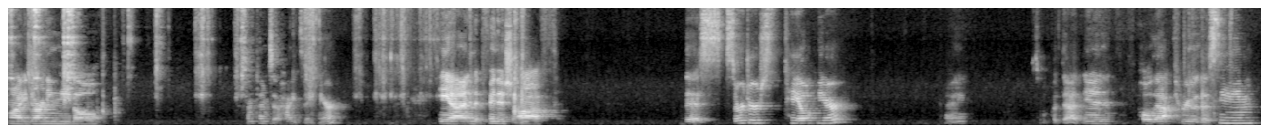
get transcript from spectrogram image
my darning needle. Sometimes it hides in here. And finish off this serger's tail here. Okay. So we'll put that in pull that through the seam.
